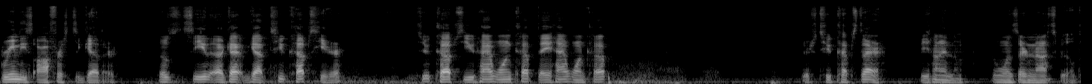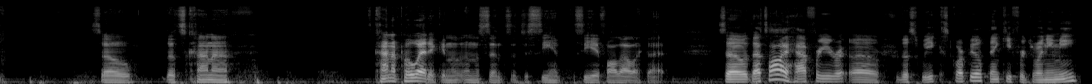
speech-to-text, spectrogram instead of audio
bring these offers together. Those see I got got two cups here. Two cups, you have one cup, they have one cup. There's two cups there behind them, the ones that are not spilled. So that's kind of it's kind of poetic in, in a sense to just see it see it fall out like that. So that's all I have for you uh, for this week, Scorpio. Thank you for joining me.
